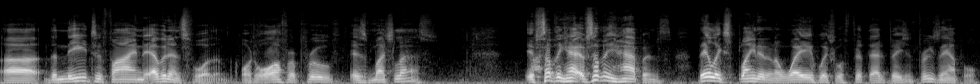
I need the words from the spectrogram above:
uh, the need to find evidence for them or to offer proof is much less. If something, if something happens, they'll explain it in a way which will fit that vision. For example,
